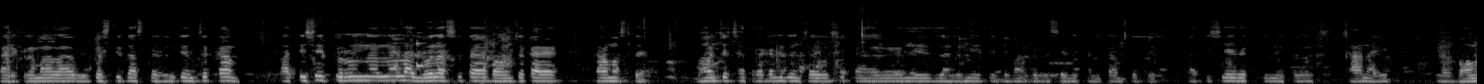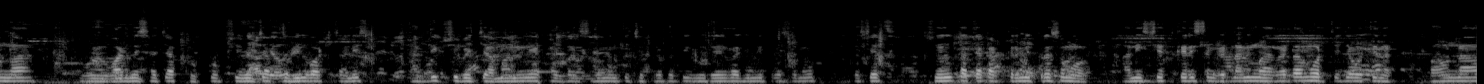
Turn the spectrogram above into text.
कार्यक्रमाला उपस्थित असतात आणि त्यांचं काम अतिशय तरुणांना लाजवलं असं त्या भाऊंचं काय काम असतं. भावांच्या छत्राखाली दोन चार वर्ष काय झालं मी त्यांच्या मार्गदर्शनाखाली काम करते अतिशय व्यक्तिमत्व छान आहे. भाऊंना वाढदिवसाच्या खूप खूप शुभेच्छा. पुढील वाटचालीस हार्दिक शुभेच्छा. माननीय खासदार श्रीमंत छत्रपती उदयनराजे मित्रसमोर तसेच सुनील तात्या काटकर मित्र आणि शेतकरी संघटना आणि मराठा मोर्चाच्या वतीनं भाऊंना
